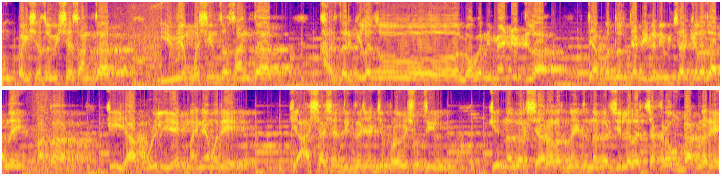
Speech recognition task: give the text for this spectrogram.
मग पैशाचा विषय सांगतात ईव्हीएम मशीनचा सांगतात. खासदारकीला जो लोकांनी मॅन्डेट दिला त्याबद्दल त्या ठिकाणी विचार केला जात नाही. आता की या पुढील एक महिन्यामध्ये की अशा अशा दिग्गजांचे प्रवेश होतील की नगर शहरालाच नाही तर नगर जिल्ह्याला चक्रावून टाकणारे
